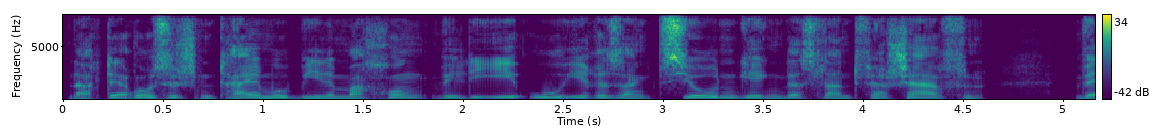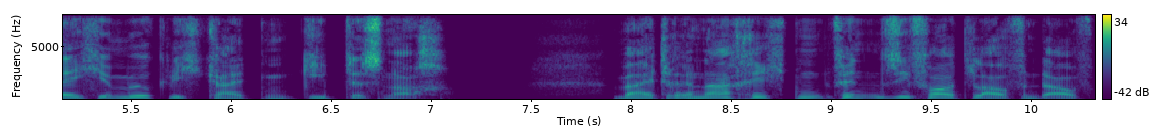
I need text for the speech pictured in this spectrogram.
Nach der russischen Teilmobilmachung will die EU ihre Sanktionen gegen das Land verschärfen. Welche Möglichkeiten gibt es noch? Weitere Nachrichten finden Sie fortlaufend auf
